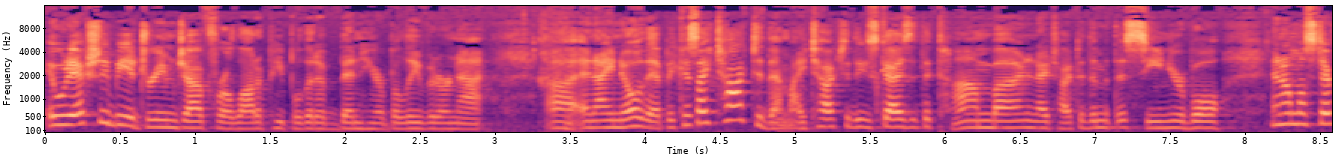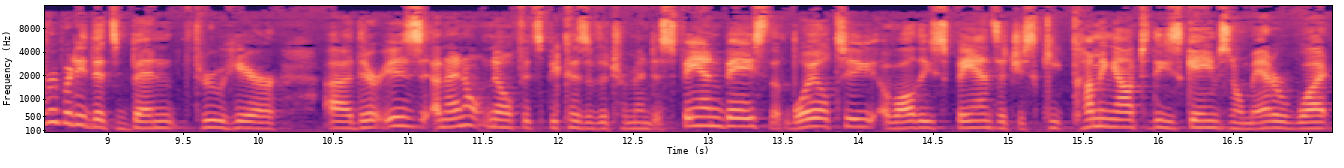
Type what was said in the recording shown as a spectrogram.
It would actually be a dream job for a lot of people that have been here, believe it or not. Uh, and I know that because I talked to them. I talked to these guys at the combine and I talked to them at the Senior Bowl. And almost everybody that's been through here, uh, there is, and I don't know if it's because of the tremendous fan base, the loyalty of all these fans that just keep coming out to these games no matter what.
